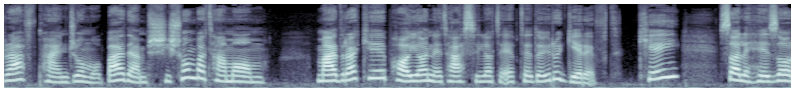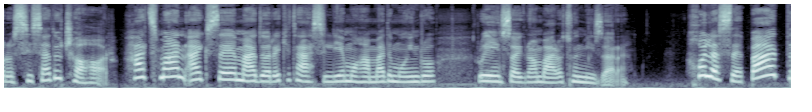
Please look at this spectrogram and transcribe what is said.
رفت پنجم و بعدم ششم و تمام مدرک پایان تحصیلات ابتدایی رو گرفت. کی؟ سال 1304 حتما عکس مدارک تحصیلی محمد معین رو روی اینستاگرام براتون می‌ذارم. خلاصه بعد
